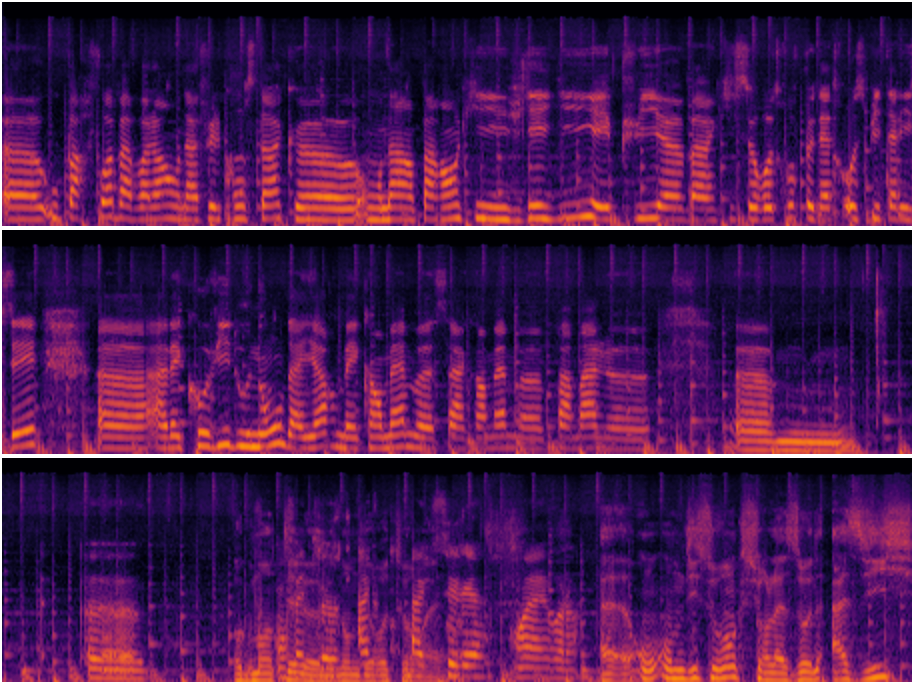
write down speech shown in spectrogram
Euh, ou parfois, bah voilà, on a fait le constat que euh, on a un parent qui vieillit et puis bah, qui se retrouve peut-être hospitalisé avec Covid ou non d'ailleurs, mais quand même, ça a quand même pas mal. Augmenter en fait, le, euh, le nombre de ac- retours ouais. accéléré. Ouais, voilà. Euh, on, on me dit souvent que sur la zone Asie,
